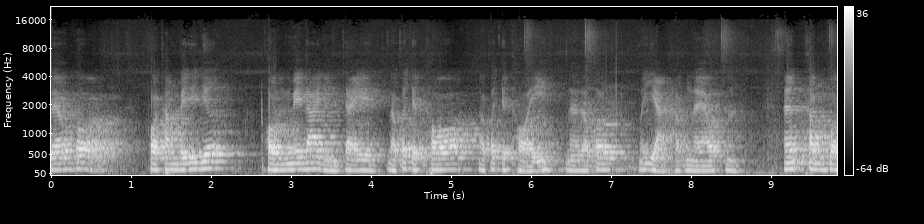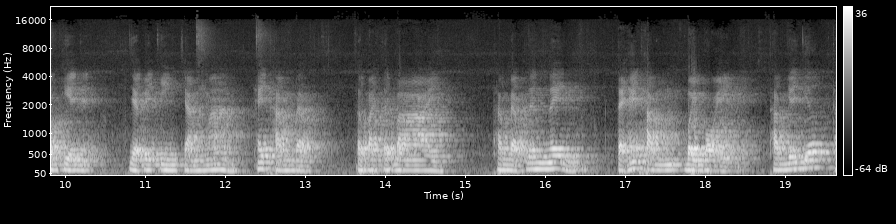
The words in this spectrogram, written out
แล้วก็พอทำไปเยอะๆพอมันไม่ได้อย่างใจ เราก็จะท้อเราก็จะถอยนะเราก็ไม่อยากทำแล้วนะนั้นทำความเพียรเนี่ย อย่าไปจริงจังมาก ให้ทำแบบสบายๆทำแบบเล่นๆแต่ให้ทำบ่อยๆ ทำเยอะๆท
